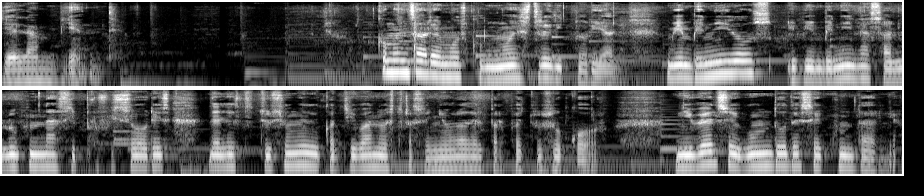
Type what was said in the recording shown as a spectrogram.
y el ambiente. Comenzaremos con nuestra editorial. Bienvenidos y bienvenidas alumnas y profesores de la institución educativa Nuestra Señora del Perpetuo Socorro, nivel segundo de secundaria.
